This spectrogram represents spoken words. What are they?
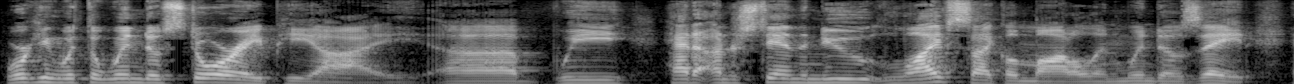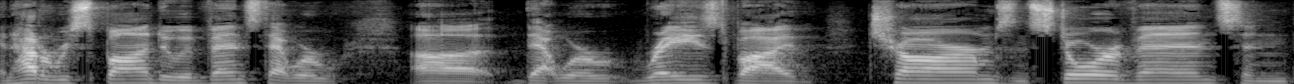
working with the Windows Store API. Uh, we had to understand the new lifecycle model in Windows 8 and how to respond to events that were uh, that were raised by charms and store events and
